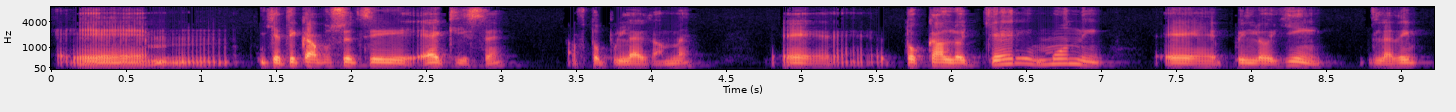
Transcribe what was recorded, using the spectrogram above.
ε, γιατί κάπως έτσι έκλεισε αυτό που λέγαμε. Ε, το καλοκαίρι μόνη ε, επιλογή Δηλαδή,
